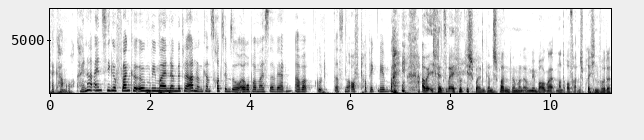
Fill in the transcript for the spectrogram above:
da kam auch keine einzige Flanke irgendwie mal in der Mitte an und kannst trotzdem so Europameister werden. Aber gut, das nur off-topic nebenbei. Aber ich fände es echt wirklich spannend, ganz spannend, wenn man irgendwie einen Baumgart mal drauf ansprechen würde.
